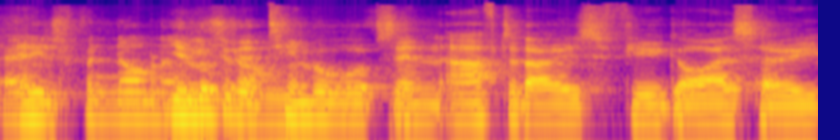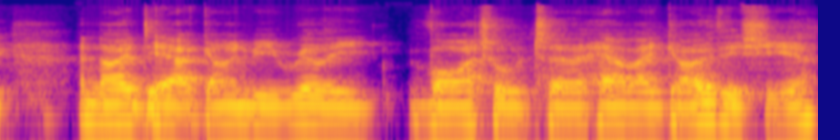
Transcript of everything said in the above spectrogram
It is phenomenal. You look strong. at the Timberwolves, and after those few guys who are no doubt going to be really vital to how they go this year,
